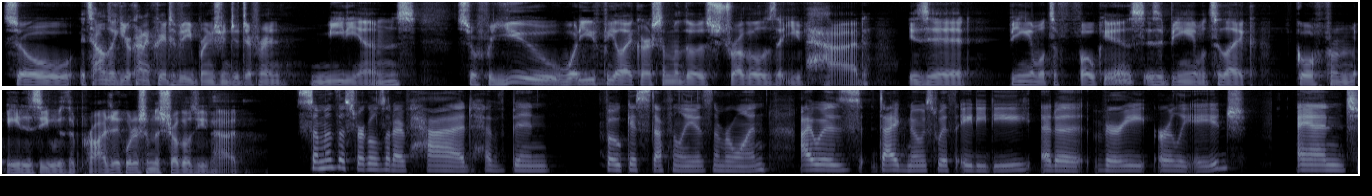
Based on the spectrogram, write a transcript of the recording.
So it sounds like your kind of creativity brings you into different mediums. So for you, what do you feel like are some of those struggles that you've had? Is it being able to focus? Is it being able to like go from A to Z with a project? What are some of the struggles you've had? Some of the struggles that I've had have been focus, definitely, is number one. I was diagnosed with ADD at a very early age. And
